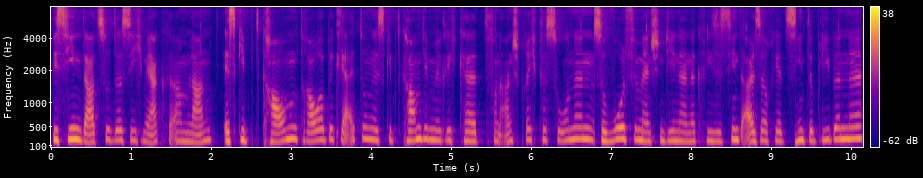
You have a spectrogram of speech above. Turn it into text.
bis hin dazu, dass ich merke am Land, es gibt kaum Trauerbegleitung, es gibt kaum die Möglichkeit von Ansprechpersonen, sowohl für Menschen, die in einer Krise sind, als auch jetzt Hinterbliebene,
